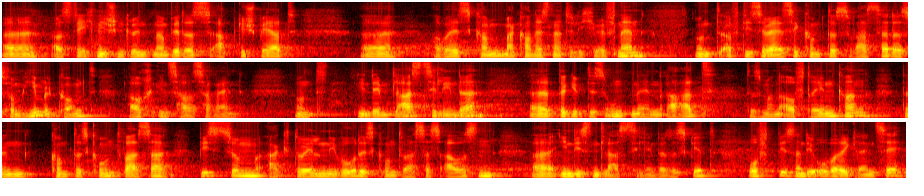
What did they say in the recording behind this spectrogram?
Äh, aus technischen Gründen haben wir das abgesperrt, aber es kann, man kann es natürlich öffnen und auf diese Weise kommt das Wasser, das vom Himmel kommt, auch ins Haus herein. Und in dem Glaszylinder, äh, da gibt es unten ein Rad, das man aufdrehen kann. Dann kommt das Grundwasser bis zum aktuellen Niveau des Grundwassers außen äh, in diesen Glaszylinder. Das geht oft bis an die obere Grenze,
